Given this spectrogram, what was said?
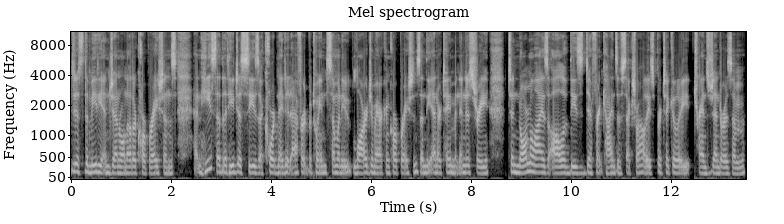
just the media in general and other corporations. And he said that he just sees a coordinated effort between so many large American corporations and the entertainment industry to normalize all of these different kinds of sexualities, particularly transgenderism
